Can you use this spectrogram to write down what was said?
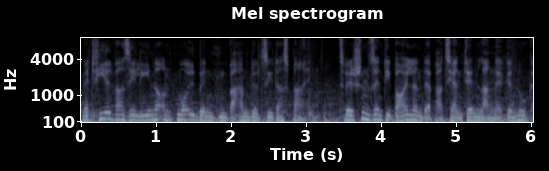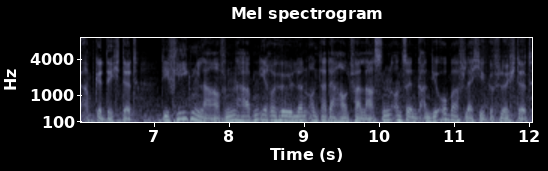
Mit viel Vaseline und Mullbinden behandelt sie das Bein. Zwischen sind die Beulen der Patientin lange genug abgedichtet. Die Fliegenlarven haben ihre Höhlen unter der Haut verlassen und sind an die Oberfläche geflüchtet.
